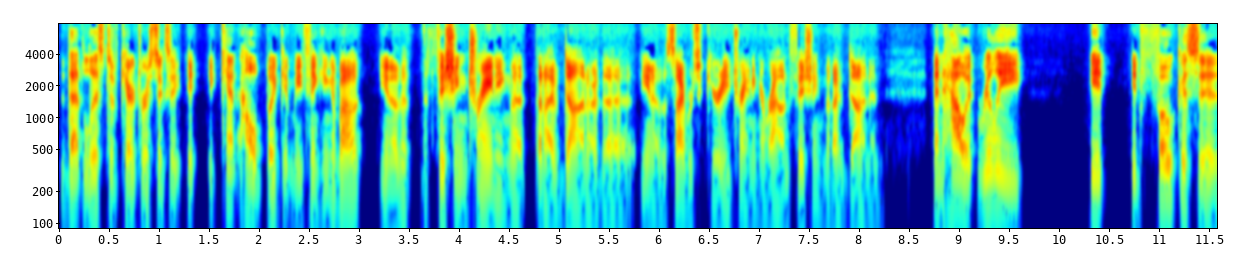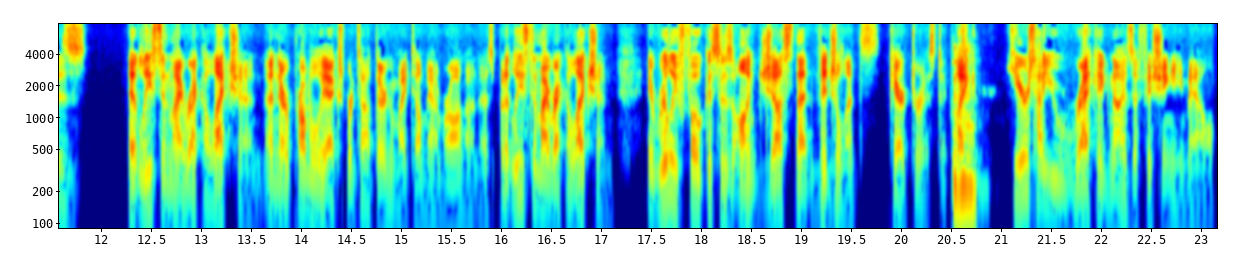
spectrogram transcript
that list of characteristics it, it can't help but get me thinking about you know the, the phishing training that, that I've done or the you know the cybersecurity training around phishing that I've done and and how it really it it focuses at least in my recollection, and there are probably experts out there who might tell me I'm wrong on this, but at least in my recollection, it really focuses on just that vigilance characteristic. Mm-hmm. Like, here's how you recognize a phishing email,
